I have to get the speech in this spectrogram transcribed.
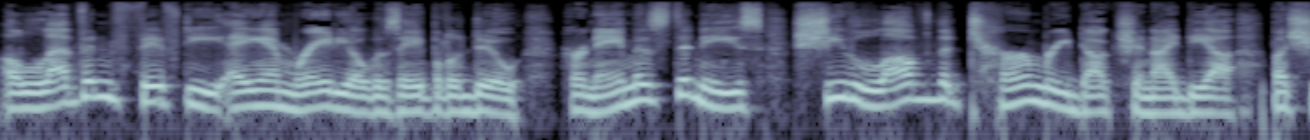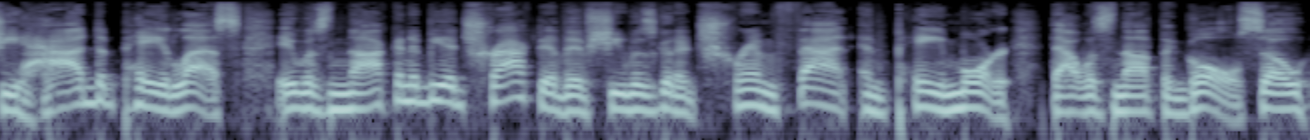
1150 AM radio was able to do. Her name is Denise. She loved the term reduction idea, but she had to pay less. It was not going to be attractive if she was going to trim fat and pay more. That was not the goal. So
